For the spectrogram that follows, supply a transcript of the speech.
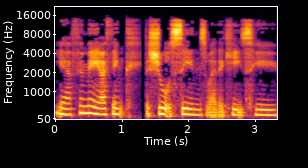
Yeah, for me, I think the short scenes were the key to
